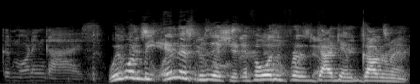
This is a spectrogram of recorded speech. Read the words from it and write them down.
Good morning, guys. We wouldn't Okay, be in this position if it wasn't for this worked out goddamn between government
